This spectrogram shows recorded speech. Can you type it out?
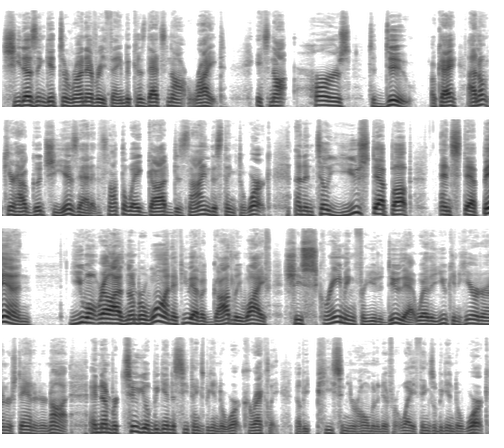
She doesn't get to run everything because that's not right. It's not hers to do. Okay? I don't care how good she is at it. It's not the way God designed this thing to work. And until you step up and step in, you won't realize number one, if you have a godly wife, she's screaming for you to do that, whether you can hear it or understand it or not. And number two, you'll begin to see things begin to work correctly. There'll be peace in your home in a different way. Things will begin to work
